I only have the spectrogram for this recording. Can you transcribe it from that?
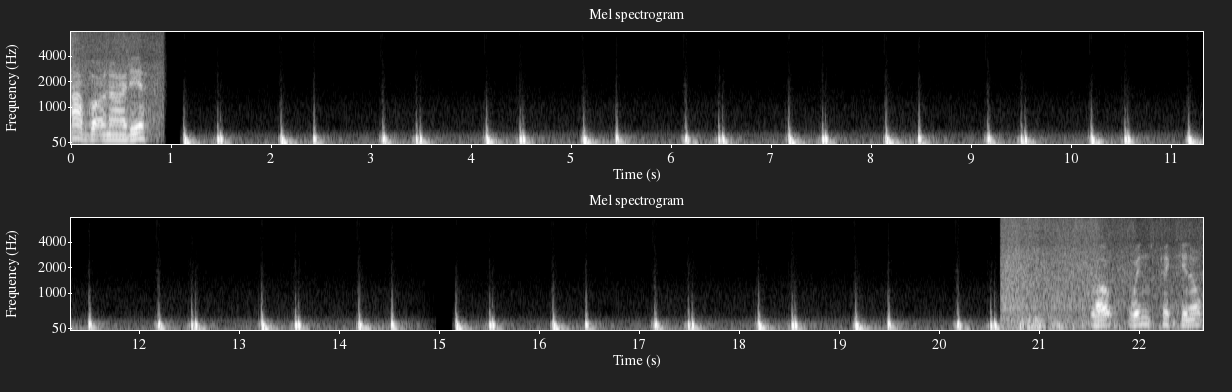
I've got an idea. Well, wind's picking up.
